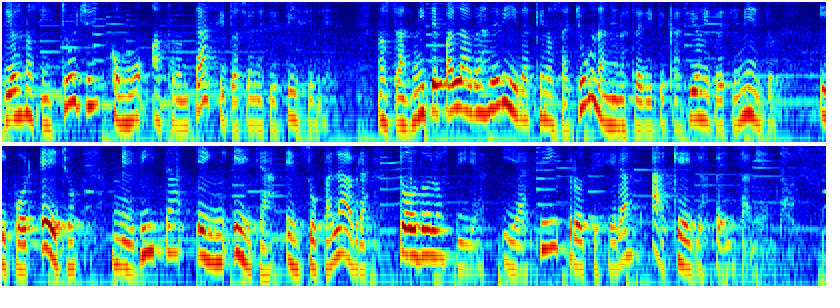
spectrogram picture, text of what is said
Dios nos instruye cómo afrontar situaciones difíciles. Nos transmite palabras de vida que nos ayudan en nuestra edificación y crecimiento y por ello medita en ella, en su palabra, todos los días y así protegerás aquellos pensamientos.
